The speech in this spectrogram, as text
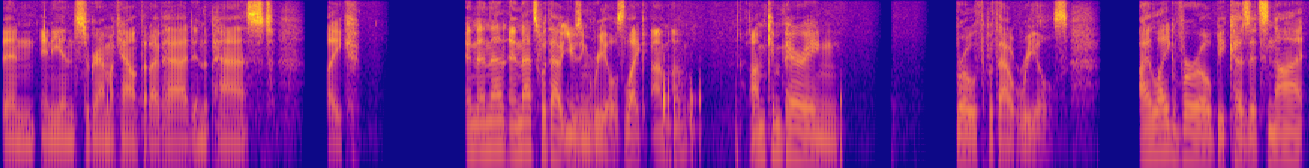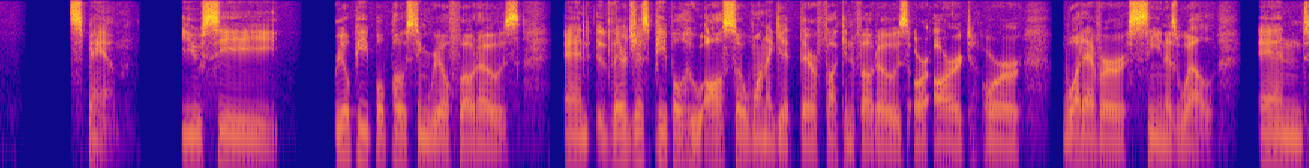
than any Instagram account that I've had in the past. Like and then that, and that's without using reels. Like I'm I'm I'm comparing growth without reels. I like Vero because it's not spam. You see real people posting real photos and they're just people who also want to get their fucking photos or art or whatever scene as well. And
